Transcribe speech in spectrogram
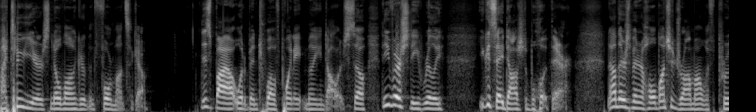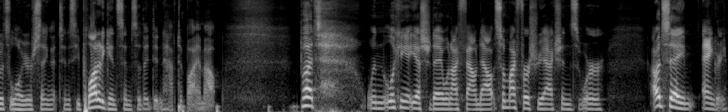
by two years, no longer than four months ago. This buyout would have been $12.8 million. So, the university really you could say dodged a bullet there. Now there's been a whole bunch of drama with Pruitt's lawyers saying that Tennessee plotted against him so they didn't have to buy him out. But when looking at yesterday, when I found out, some of my first reactions were, I would say, angry.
